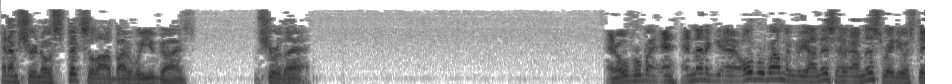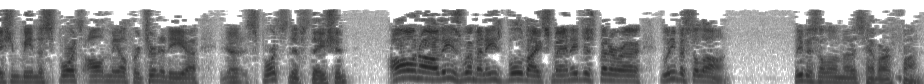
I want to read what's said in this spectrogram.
and I'm sure no spics allowed, by the way, you guys. I'm sure of that. And, overwhel- and, then again, overwhelmingly on this on this radio station, being the sports all male fraternity uh, uh, sports sniff station. Oh no, these women, these bulldykes, man, they just better uh, leave us alone. Leave us alone. Let us have our fun.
